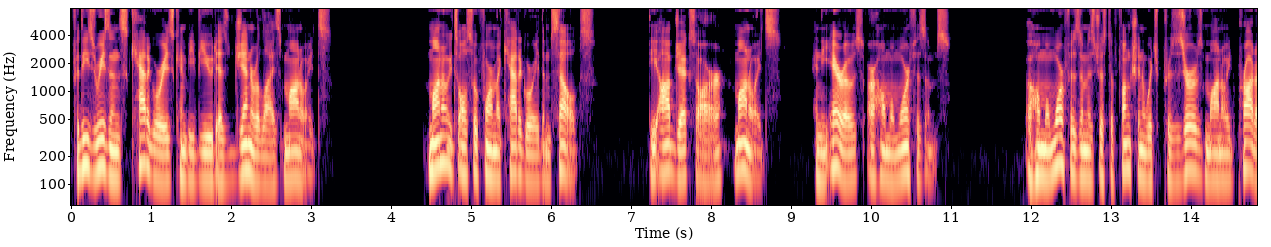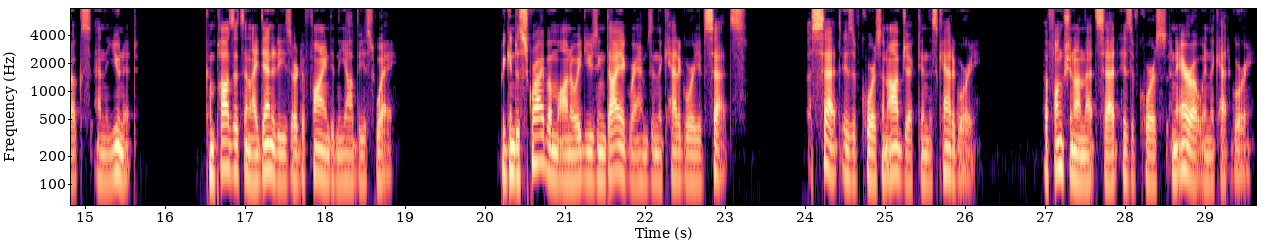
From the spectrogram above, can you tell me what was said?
For these reasons, categories can be viewed as generalized monoids. Monoids also form a category themselves. The objects are monoids, and the arrows are homomorphisms. A homomorphism is just a function which preserves monoid products and the unit. Composites and identities are defined in the obvious way. We can describe a monoid using diagrams in the category of sets. A set is, of course, an object in this category. A function on that set is, of course, an arrow in the category.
